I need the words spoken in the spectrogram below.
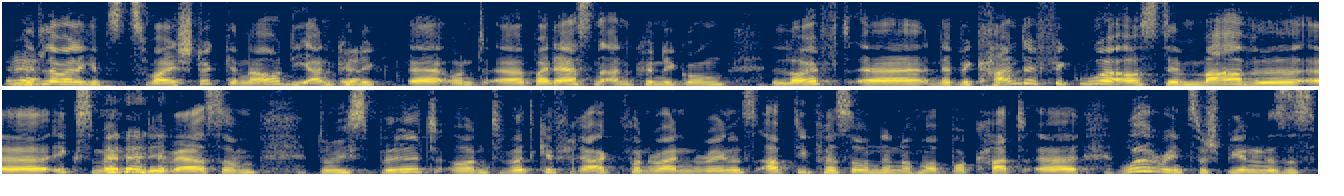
Mittlerweile gibt's zwei Stück, genau. Die Ankündigung äh, und äh, bei der ersten Ankündigung läuft äh, eine bekannte Figur aus dem Marvel äh, X-Men-Universum durchs Bild und wird gefragt von Ryan Reynolds, ob die Person denn nochmal Bock hat, äh, Wolverine zu spielen. Und das ist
